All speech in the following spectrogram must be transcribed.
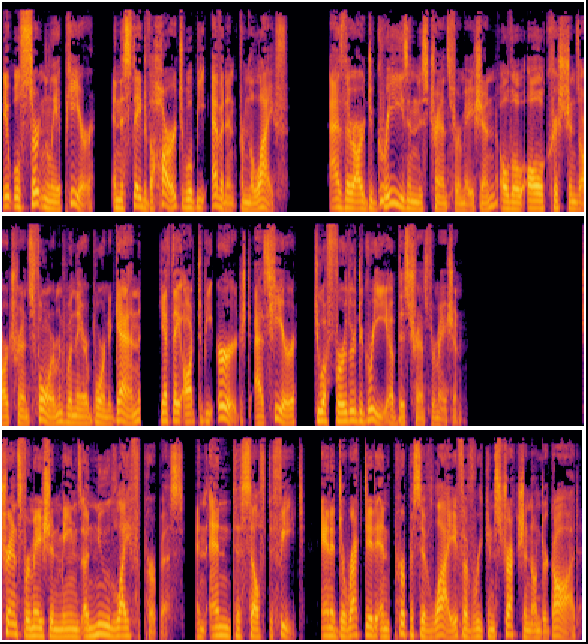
it will certainly appear, and the state of the heart will be evident from the life. As there are degrees in this transformation, although all Christians are transformed when they are born again, yet they ought to be urged, as here, to a further degree of this transformation. Transformation means a new life purpose, an end to self defeat, and a directed and purposive life of reconstruction under God.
